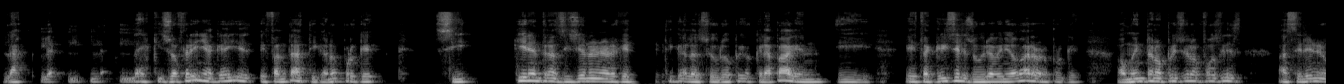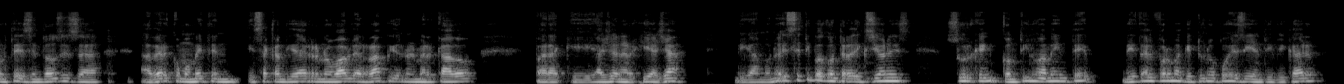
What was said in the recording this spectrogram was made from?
la, la esquizofrenia que hay es, es, fantástica, ¿no? Porque si quieren transición energética, los europeos que la paguen, y esta crisis les hubiera venido bárbaro, porque aumentan los precios de los fósiles aceleren ustedes entonces a, a, ver cómo meten esa cantidad de renovables rápido en el mercado para que haya energía ya, digamos, ¿no? Ese tipo de contradicciones surgen continuamente de tal forma que tú no puedes identificar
